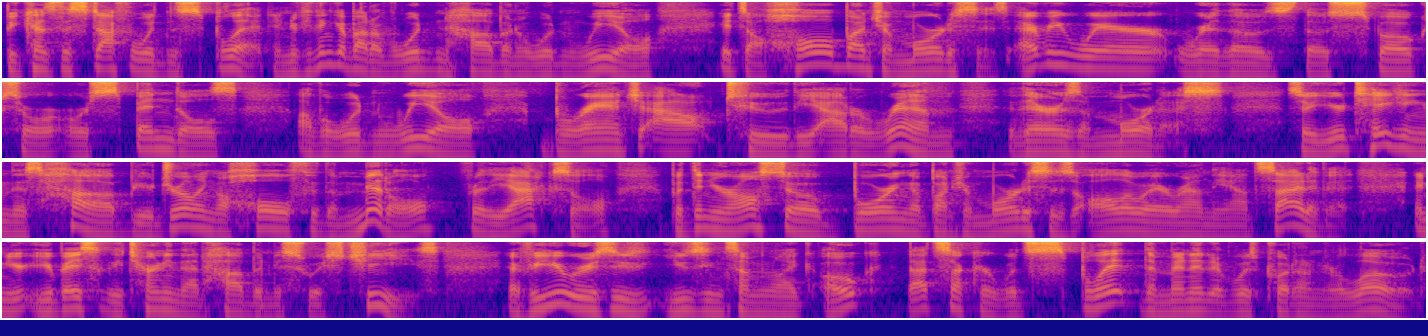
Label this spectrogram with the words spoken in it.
because the stuff wouldn't split. And if you think about a wooden hub and a wooden wheel, it's a whole bunch of mortises. Everywhere where those those spokes or, or spindles of a wooden wheel branch out to the outer rim, there is a mortise. So you're taking this hub, you're drilling a hole through the middle for the axle, but then you're also boring a bunch of mortises all the way around the outside of it. And you're, you're basically turning that hub into Swiss cheese. If you were using something like oak, that sucker would split the minute it was put under load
